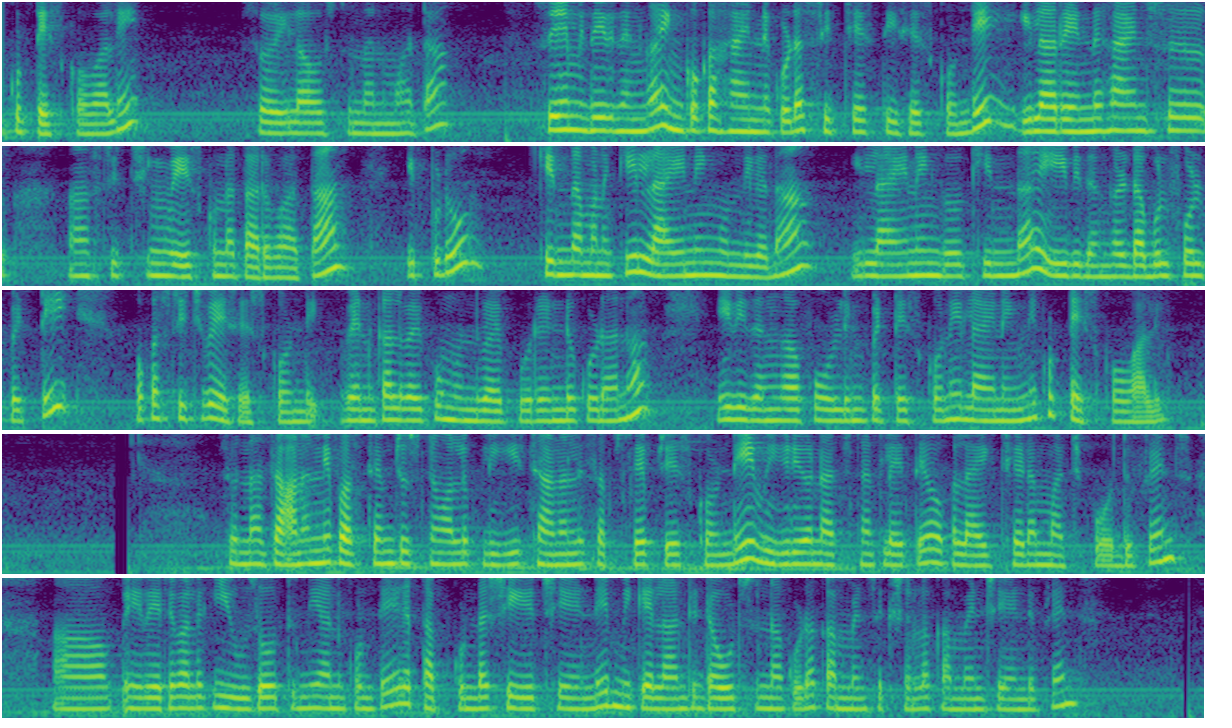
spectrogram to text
కుట్టేసుకోవాలి. సో ఇలా వస్తుందన్నమాట. సేమ్ ఇదే విధంగా ఇంకొక హ్యాండ్ని కూడా స్టిచ్ చేసి తీసేసుకోండి. ఇలా రెండు హ్యాండ్స్ స్టిచ్చింగ్ వేసుకున్న తర్వాత ఇప్పుడు కింద మనకి లైనింగ్ ఉంది కదా? ఈ లైనింగ్ కింద ఈ విధంగా డబుల్ ఫోల్డ్ పెట్టి ఒక స్టిచ్ వేసేసుకోండి. వెనకాల వైపు ముందు వైపు రెండు కూడాను ఈ విధంగా ఫోల్డింగ్ పెట్టేసుకొని లైనింగ్ని కుట్టేసుకోవాలి. సో నా ఛానల్ని ఫస్ట్ టైం చూసిన వాళ్ళు ప్లీజ్ ఛానల్ని సబ్స్క్రైబ్ చేసుకోండి. వీడియో నచ్చినట్లయితే ఒక లైక్ చేయడం మర్చిపోవద్దు ఫ్రెండ్స్. వేరే వాళ్ళకి యూజ్ అవుతుంది అనుకుంటే తప్పకుండా షేర్ చేయండి. మీకు ఎలాంటి డౌట్స్ ఉన్నా కూడా కమెంట్ సెక్షన్లో కమెంట్ చేయండి ఫ్రెండ్స్.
